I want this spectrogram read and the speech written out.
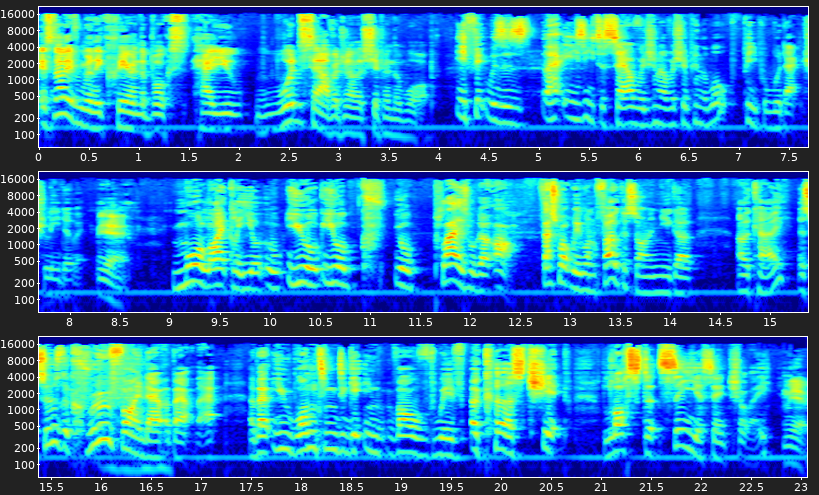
it's not even really clear in the books how you would salvage another ship in the warp. If it was as that easy to salvage another ship in the warp, people would actually do it. Yeah. More likely, your your your your players will go, "Oh, that's what we want to focus on," and you go, "Okay." As soon as the crew find out about that, about you wanting to get involved with a cursed ship lost at sea, essentially, Yeah.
